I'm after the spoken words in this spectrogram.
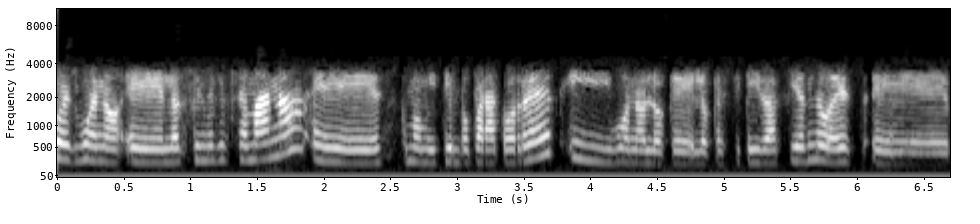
Pues bueno, eh, los fines de semana eh, es como mi tiempo para correr y bueno, lo que lo que sí que he ido haciendo es eh,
